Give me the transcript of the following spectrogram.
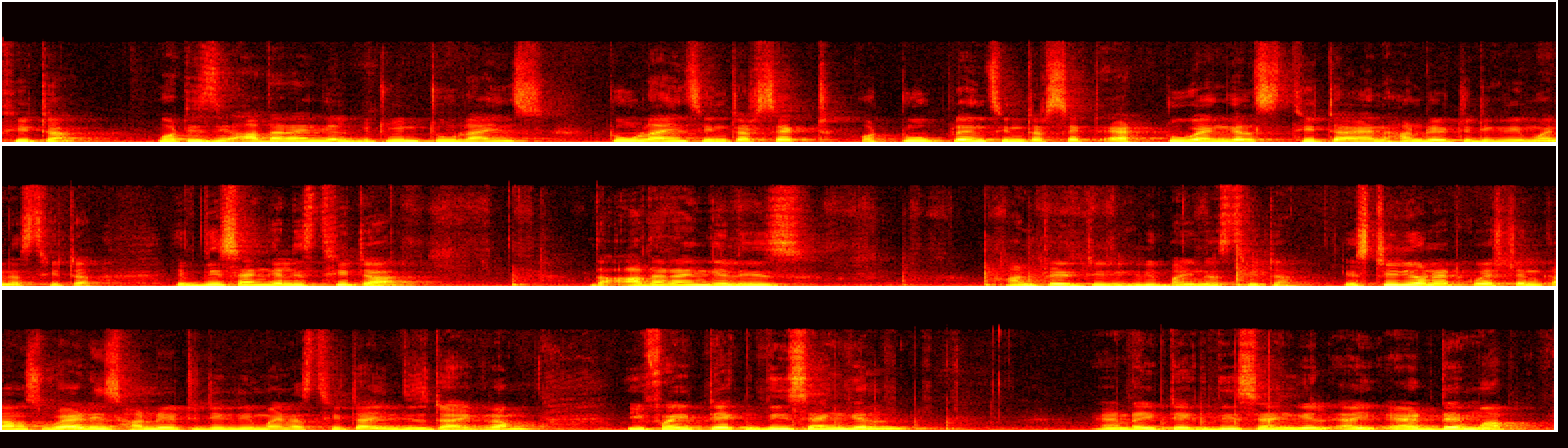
theta. What is the other angle between two lines? Two lines intersect or two planes intersect at two angles theta and 180 degree minus theta. If this angle is theta, the other angle is 180 degree minus theta. A stereo net question comes where is 180 degree minus theta in this diagram? If I take this angle and I take this angle, I add them up,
